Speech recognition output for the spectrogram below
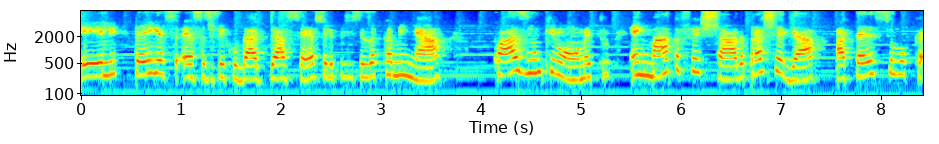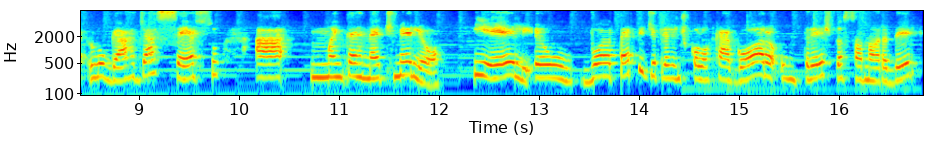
ele tem essa dificuldade de acesso, ele precisa caminhar quase um quilômetro em mata fechada para chegar até esse lugar de acesso a uma internet melhor. E ele, eu vou até pedir para a gente colocar agora um trecho da sonora dele,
